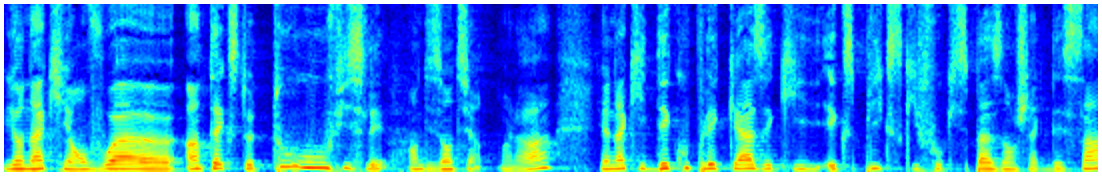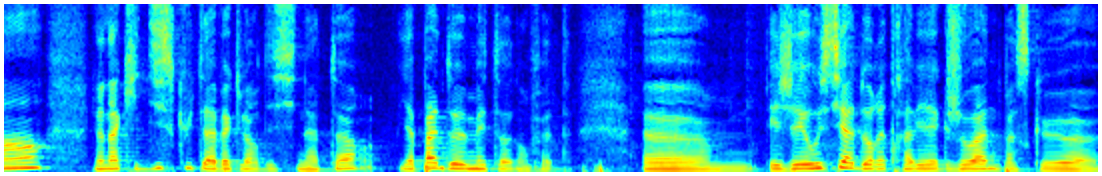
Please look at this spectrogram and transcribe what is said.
Il y en a qui envoient euh, un texte tout ficelé en disant tiens, voilà. Il y en a qui découpent les cases et qui expliquent ce qu'il faut qu'il se passe dans chaque dessin. Il y en a qui discutent avec leur dessinateur. Il n'y a pas de méthode en fait. Euh, et j'ai aussi adoré travailler avec Johan parce que euh,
